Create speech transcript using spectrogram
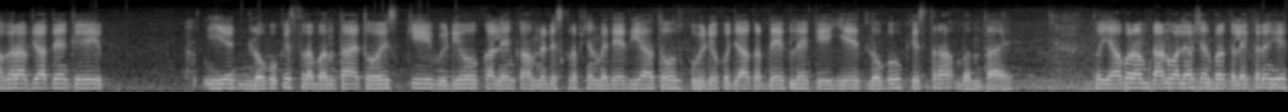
अगर आप चाहते हैं कि ये लोगो किस तरह बनता है तो इसकी वीडियो का लिंक हमने डिस्क्रिप्शन में दे दिया। तो उस वीडियो को जाकर देख लें कि ये लोगो किस तरह बनता है। तो यहाँ पर हम डन वाले ऑप्शन पर क्लिक करेंगे।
